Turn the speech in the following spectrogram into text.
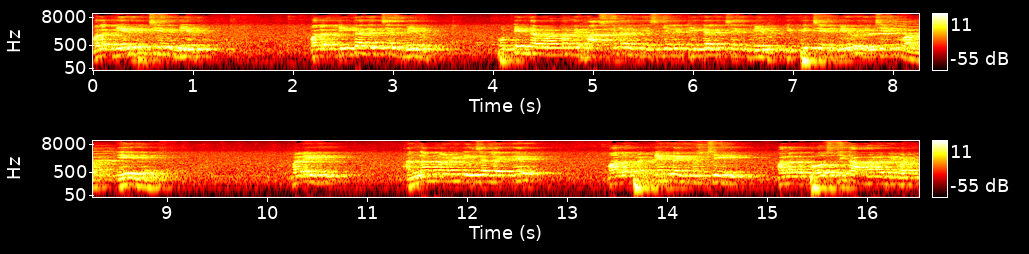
వాళ్ళకి నేర్పించేది మీరు. వాళ్ళకి టీకాలు ఇచ్చేది మీరు. పుట్టిన తర్వాత మీరు హాస్పిటల్ తీసుకెళ్ళి టీకాలు ఇచ్చేది మీరు. ఇప్పించేది మీరు ఇచ్చేది వాళ్ళు. ఏ మరి అంగన్వాడీ టీచర్లు అయితే వాళ్ళ ప్రెగ్నెంట్ అయిన నుంచి వాళ్ళకు పౌష్టిక ఆహారం ఇవ్వడం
